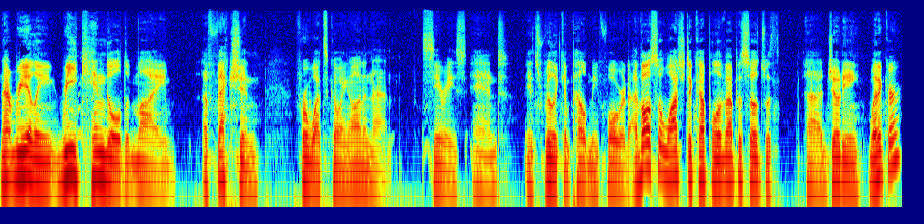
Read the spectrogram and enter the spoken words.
And that really rekindled my affection for what's going on in that series. And it's really compelled me forward. I've also watched a couple of episodes with uh, Jodie Whittaker,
